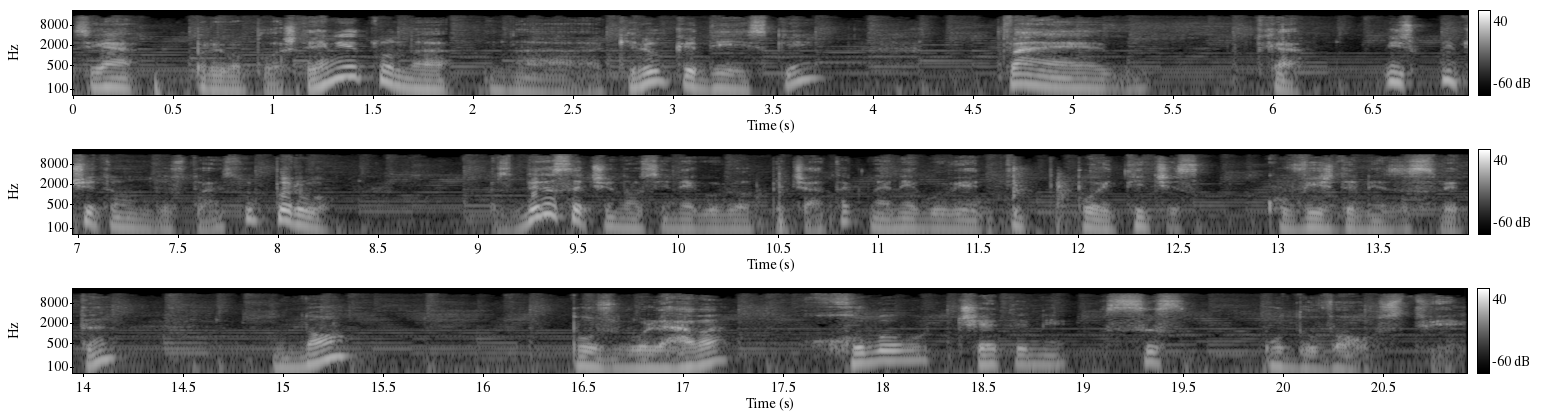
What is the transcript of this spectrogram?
Сега, при на, на Кирил Кадийски, това е така, изключително достоинство. Първо, разбира се, че носи неговия отпечатък на неговия тип поетическо виждане за света, но позволява хубаво четене с удоволствие.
